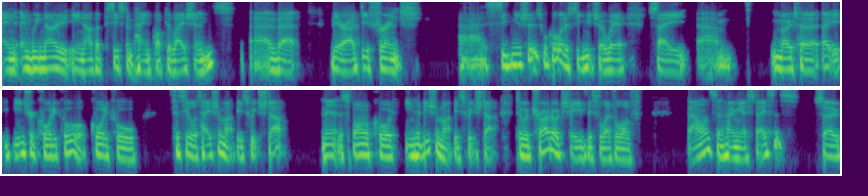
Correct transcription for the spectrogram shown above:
and, and we know in other persistent pain populations uh, that there are different uh, signatures. We'll call it a signature where, say, um, motor, uh, intracortical or cortical facilitation might be switched up. And then the spinal cord, inhibition might be switched up to try to achieve this level of balance and homeostasis. So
